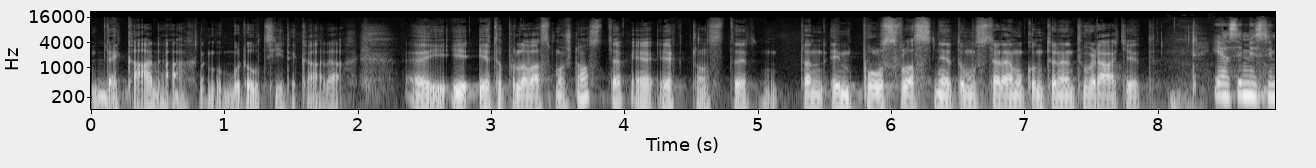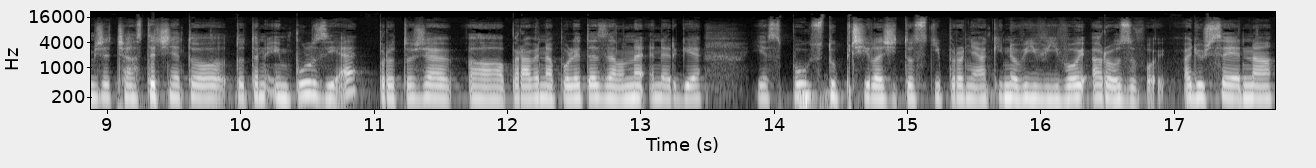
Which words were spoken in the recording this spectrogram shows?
dekádách nebo budoucích dekádách. Je, je to podle vás možnost, jak, jak ten, ten impuls vlastně tomu starému kontinentu vrátit? Já si myslím, že částečně to, to ten impuls je, protože uh, právě na poli té zelené energie je spoustu příležitostí pro nějaký nový vývoj a rozvoj. Ať už se jedná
